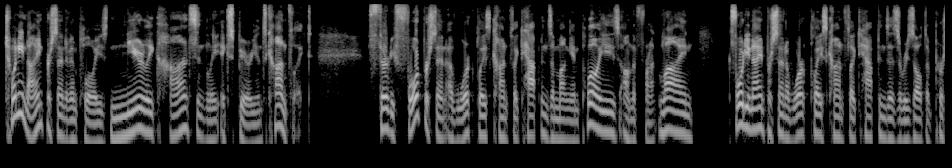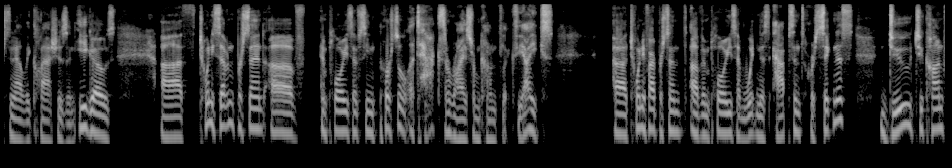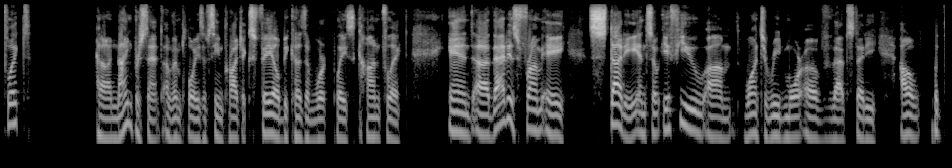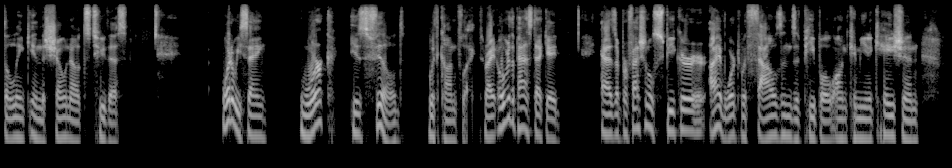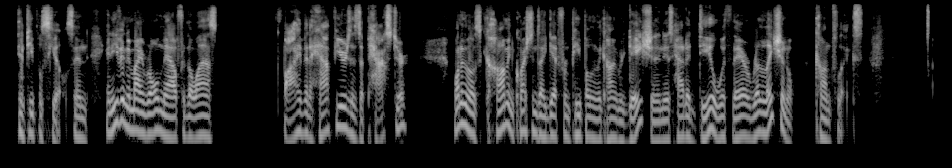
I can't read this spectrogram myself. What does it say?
29% of employees nearly constantly experience conflict. 34% of workplace conflict happens among employees on the front line. 49% of workplace conflict happens as a result of personality clashes and egos. Uh, 27% of employees have seen personal attacks arise from conflicts. Yikes. Uh, 25% of employees have witnessed absence or sickness due to conflict. Uh, 9% of employees have seen projects fail because of workplace conflict. And uh, that is from a study. And so, if you um, want to read more of that study, I'll put the link in the show notes to this. What are we saying? Work is filled with conflict, right? Over the past decade, as a professional speaker, I have worked with thousands of people on communication and people skills. And and even in my role now for the last five and a half years as a pastor, one of the most common questions I get from people in the congregation is how to deal with their relational conflicts.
